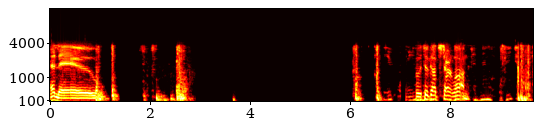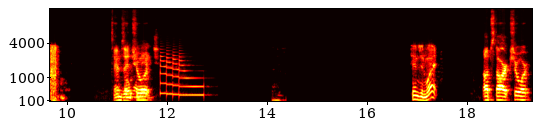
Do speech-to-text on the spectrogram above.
hello. Who took Upstart long? Tim's in short. Tim's in what? Upstart short.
